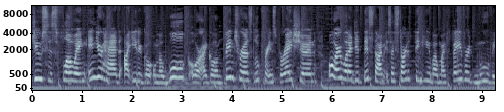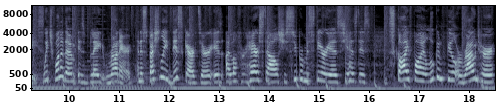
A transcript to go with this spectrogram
juices flowing in your head, I either go on a walk or I go on Pinterest, look for inspiration. Or what I did this time is I started thinking about my favorite movies, which one of them is Blade Runner. And especially this character is, I love her hairstyle, she's super mysterious, she has this sci-fi look and feel around her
